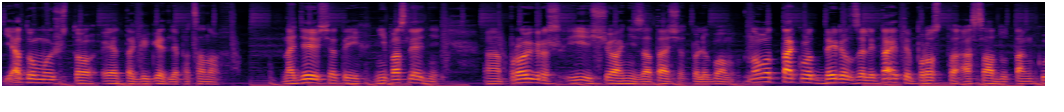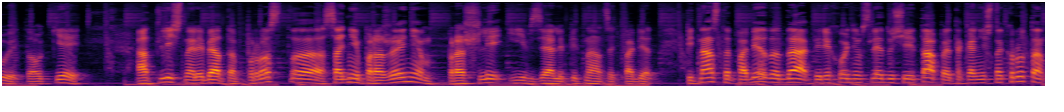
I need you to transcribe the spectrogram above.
я думаю, что это ГГ для пацанов. Надеюсь, это их не последний а, проигрыш, и еще они затащат по-любому. Но вот так вот Дэрил залетает и просто осаду танкует. Окей. Отлично, ребята, просто с одним поражением прошли и взяли 15 побед. 15 победа, да, переходим в следующий этап, это, конечно, круто,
